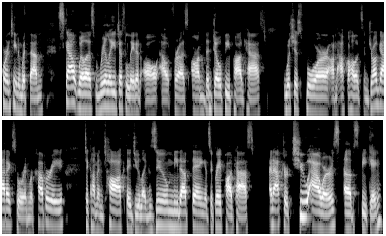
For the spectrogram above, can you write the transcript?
quarantining with them, Scout Willis really just laid it all out for us on the Dopey podcast, which is for um, alcoholics and drug addicts who are in recovery to come and talk. They do like Zoom meetup thing. It's a great podcast. And after two hours of speaking,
